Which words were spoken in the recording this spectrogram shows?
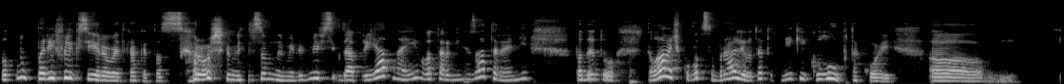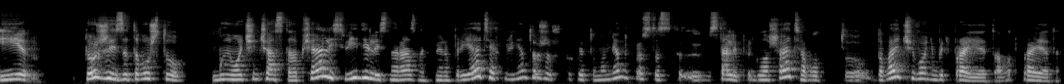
вот, ну, порефлексировать, как это с хорошими, с умными людьми всегда приятно. И вот организаторы, они под эту лавочку вот собрали вот этот некий клуб такой. Э, и тоже из-за того, что мы очень часто общались, виделись на разных мероприятиях. Меня тоже в какой-то момент просто стали приглашать, а вот э, давай чего-нибудь про это, а вот про это.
